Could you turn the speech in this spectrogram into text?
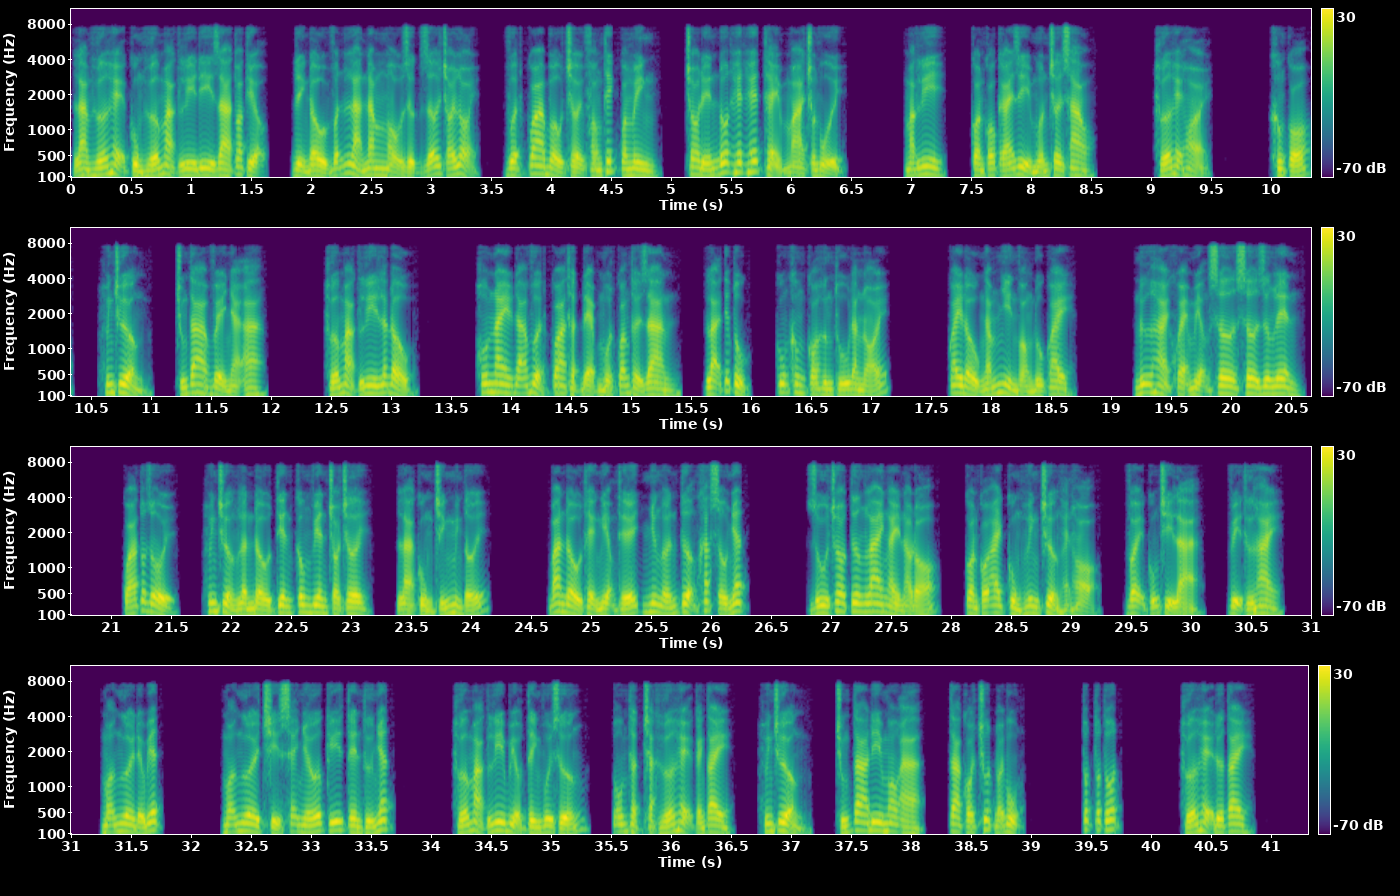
Làm hứa hệ cùng hứa mạc ly đi ra toa kiệu, đỉnh đầu vẫn là năm màu rực rỡ trói lọi, vượt qua bầu trời phóng thích quang minh cho đến đốt hết hết thể mà trôn vùi. Mạc ly, còn có cái gì muốn chơi sao? Hứa hệ hỏi. Không có, huynh trưởng, chúng ta về nhà a. Hứa mạc ly lắc đầu. Hôm nay đã vượt qua thật đẹp một quãng thời gian, lại tiếp tục, cũng không có hứng thú đang nói. Quay đầu ngắm nhìn vòng đu quay. Nữ hải khỏe miệng sơ sơ dương lên. Quá tốt rồi, huynh trưởng lần đầu tiên công viên trò chơi, là cùng chính mình tới. Ban đầu thể nghiệm thế nhưng ấn tượng khắc xấu nhất. Dù cho tương lai ngày nào đó, còn có ai cùng huynh trưởng hẹn họ vậy cũng chỉ là vị thứ hai. Mọi người đều biết. Mọi người chỉ sẽ nhớ kỹ tên thứ nhất hứa mạc ly biểu tình vui sướng, ôm thật chặt hứa hệ cánh tay, huynh trưởng, chúng ta đi mau à ta có chút đói bụng. Tốt tốt tốt. Hứa hệ đưa tay,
